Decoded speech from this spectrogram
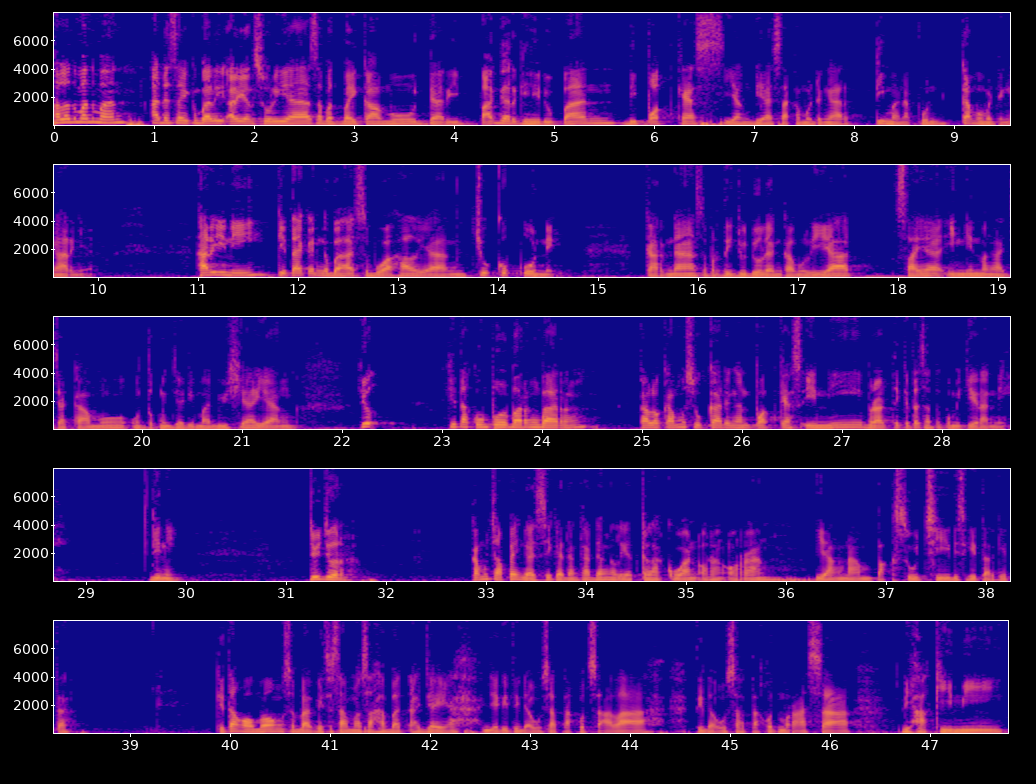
Halo teman-teman, ada saya kembali Aryan Surya, sahabat baik kamu dari Pagar Kehidupan di podcast yang biasa kamu dengar di mana pun kamu mendengarnya. Hari ini kita akan ngebahas sebuah hal yang cukup unik. Karena seperti judul yang kamu lihat, saya ingin mengajak kamu untuk menjadi manusia yang yuk kita kumpul bareng-bareng. Kalau kamu suka dengan podcast ini, berarti kita satu pemikiran nih. Gini, jujur, kamu capek gak sih kadang-kadang ngelihat kelakuan orang-orang yang nampak suci di sekitar kita? Kita ngomong sebagai sesama sahabat aja ya, jadi tidak usah takut salah, tidak usah takut merasa dihakimi.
